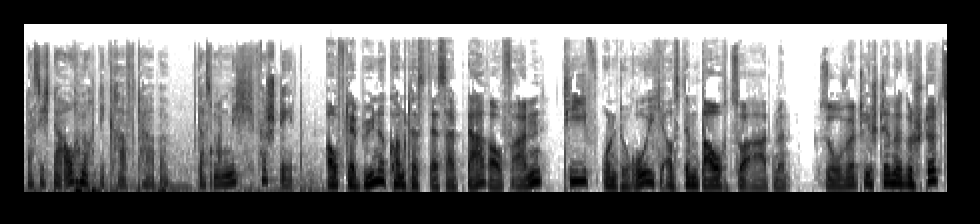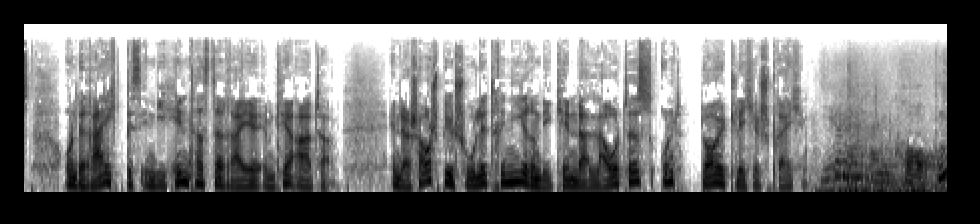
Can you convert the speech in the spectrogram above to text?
dass ich da auch noch die Kraft habe, dass man mich versteht. Auf der Bühne kommt es deshalb darauf an, tief und ruhig aus dem Bauch zu atmen. So wird die Stimme gestützt und reicht bis in die hinterste Reihe im Theater. In der Schauspielschule trainieren die Kinder lautes und deutliches Sprechen. Jeder nimmt einen Korken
